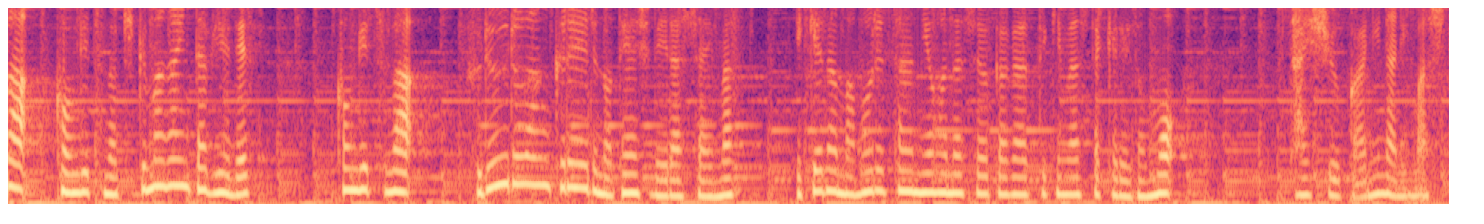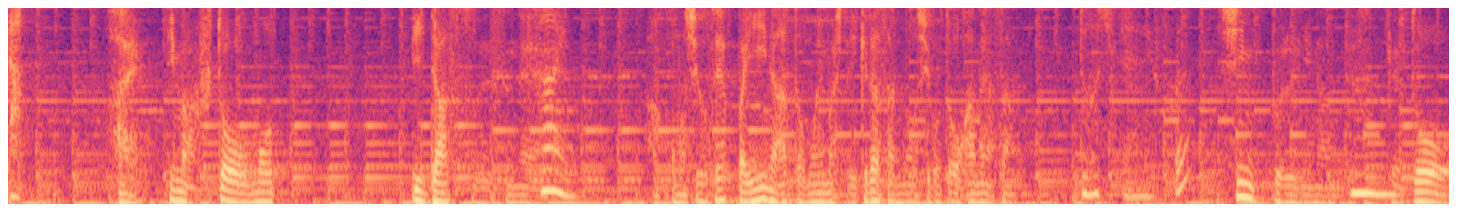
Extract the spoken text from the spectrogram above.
は今月の菊間がインタビューです。今月はフルールワンクレールの店主でいらっしゃいます。池田守さんにお話を伺ってきましたけれども最終回になりました。はい、今ふと思い出すとですね、はい。あこの仕事やっぱいいなと思いました。池田さんのお仕事お花屋さん。どうしてですか？シンプルになんですけど、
